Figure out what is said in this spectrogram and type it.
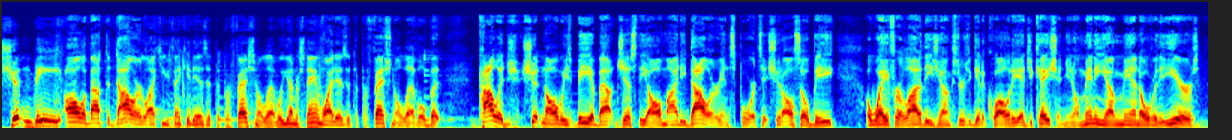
shouldn't be all about the dollar like you think it is at the professional level. You understand why it is at the professional level, but college shouldn't always be about just the almighty dollar in sports. It should also be a way for a lot of these youngsters to get a quality education. You know, many young men over the years –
